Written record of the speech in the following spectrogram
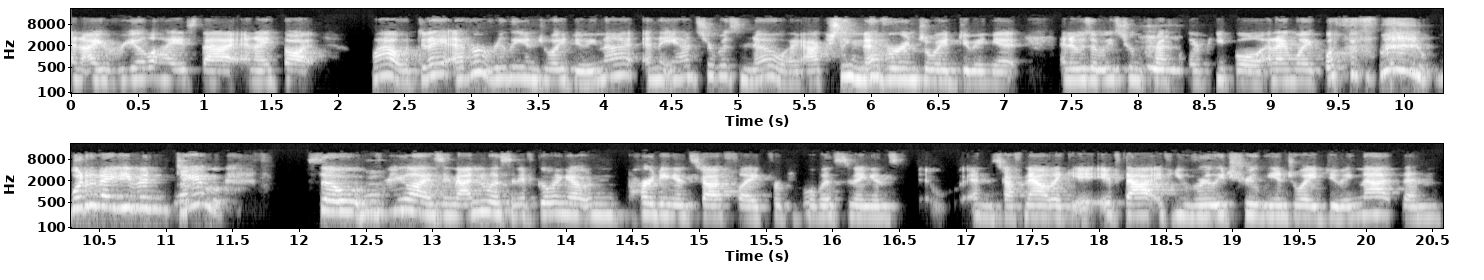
And i realized that and i thought wow did i ever really enjoy doing that? And the answer was no i actually never enjoyed doing it. And it was always to impress other people. And i'm like what the what did i even do? So realizing that and listen if going out and partying and stuff like for people listening and and stuff now like if that if you really truly enjoy doing that then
